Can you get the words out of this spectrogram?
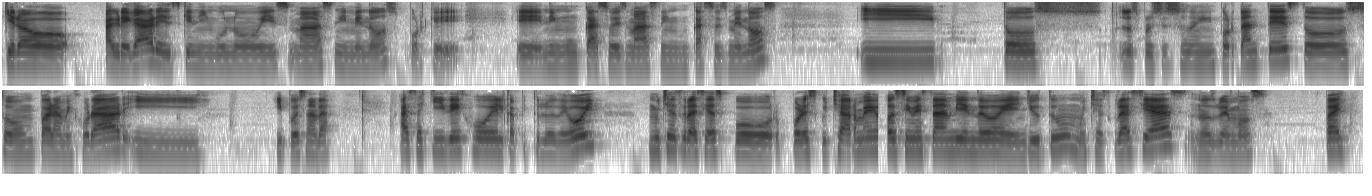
quiero agregar es que ninguno es más ni menos, porque eh, ningún caso es más, ningún caso es menos. Y todos los procesos son importantes, todos son para mejorar y, y pues nada, hasta aquí dejo el capítulo de hoy. Muchas gracias por, por escucharme o si me están viendo en YouTube, muchas gracias. Nos vemos. Bye.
